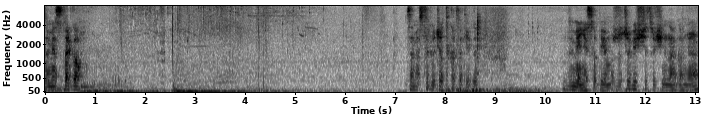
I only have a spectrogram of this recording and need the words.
Zamiast tego Zamiast tego dziadka takiego Wymienię sobie. Może rzeczywiście coś innego, nie?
